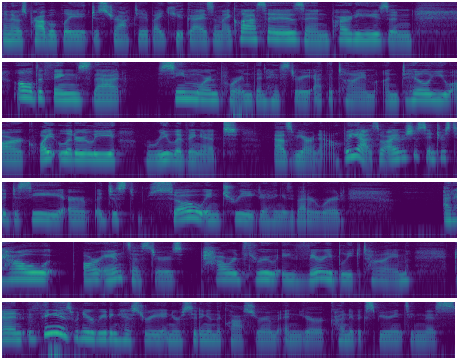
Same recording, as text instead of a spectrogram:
And i was probably distracted by cute guys in my classes and parties and all the things that seem more important than history at the time until you are quite literally reliving it as we are now. But yeah, so I was just interested to see, or just so intrigued, I think is a better word, at how our ancestors powered through a very bleak time. And the thing is, when you're reading history and you're sitting in the classroom and you're kind of experiencing this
